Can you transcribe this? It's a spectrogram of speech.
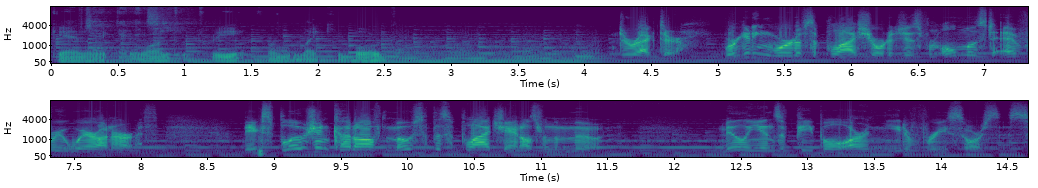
again with one, two, three from my keyboard. Director, we're getting word of supply shortages from almost everywhere on Earth. The explosion cut off most of the supply channels from the moon. Millions of people are in need of resources,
